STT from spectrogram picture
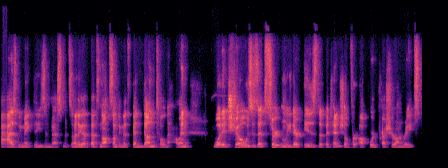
as we make these investments. And I think that that's not something that's been done till now. And what it shows is that certainly there is the potential for upward pressure on rates,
